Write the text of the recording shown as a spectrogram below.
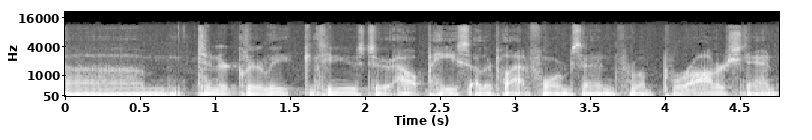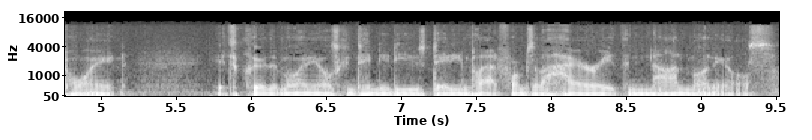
Um, Tinder clearly continues to outpace other platforms, and from a broader standpoint, it's clear that millennials continue to use dating platforms at a higher rate than non millennials.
